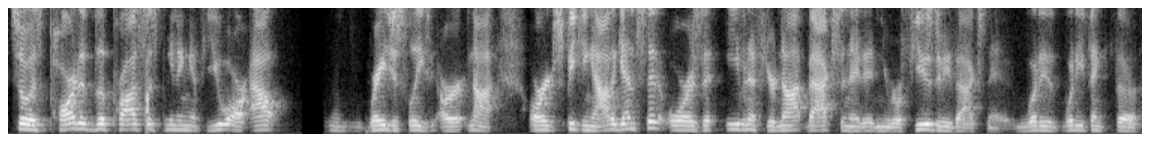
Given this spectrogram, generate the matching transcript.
So, as part of the process, meaning if you are outrageously or not, or speaking out against it, or is it even if you're not vaccinated and you refuse to be vaccinated? What do you, what do you think the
